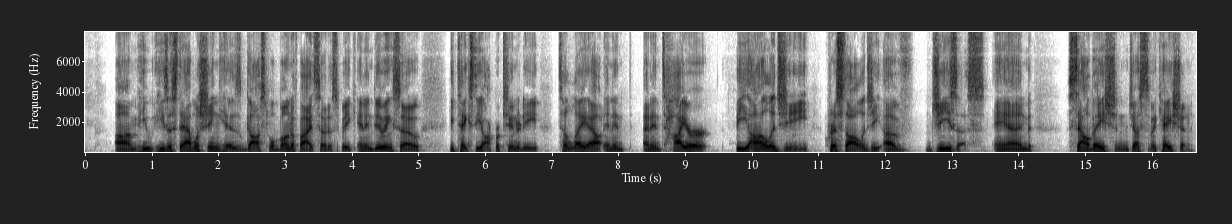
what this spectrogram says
Um, he he's establishing his gospel bona fide, so to speak, and in doing so, he takes the opportunity to lay out an an entire theology, Christology of Jesus and salvation, justification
